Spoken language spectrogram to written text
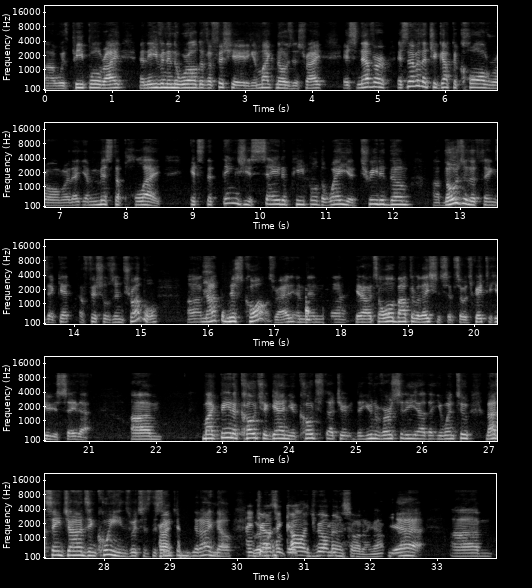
uh, with people, right? And even in the world of officiating, and Mike knows this, right? It's never it's never that you got the call wrong or that you missed a play. It's the things you say to people, the way you treated them. Uh, those are the things that get officials in trouble, uh, not the missed calls, right? And then uh, you know it's all about the relationship. So it's great to hear you say that. Um, Mike, being a coach again, you coached at your the university uh, that you went to, not St. John's in Queens, which is the right. St. John's that I know. St. John's in Collegeville, Minnesota. Yeah. Yeah. Um,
